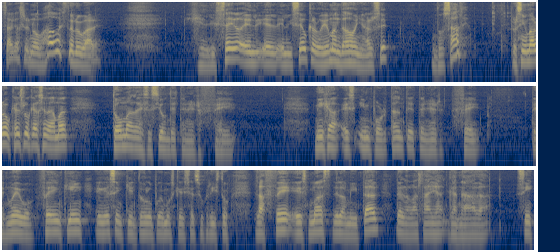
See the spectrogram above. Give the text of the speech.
salgas renovado de este lugar. ¿eh? Y el, el, Eliseo que lo había mandado a bañarse, no sale. Pero sin embargo, ¿qué es lo que hace Naamán? Toma la decisión de tener fe. Mi hija, es importante tener fe. De nuevo, fe en quién, en ese en quien todo lo podemos, que es Jesucristo. La fe es más de la mitad de la batalla ganada. Sí,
